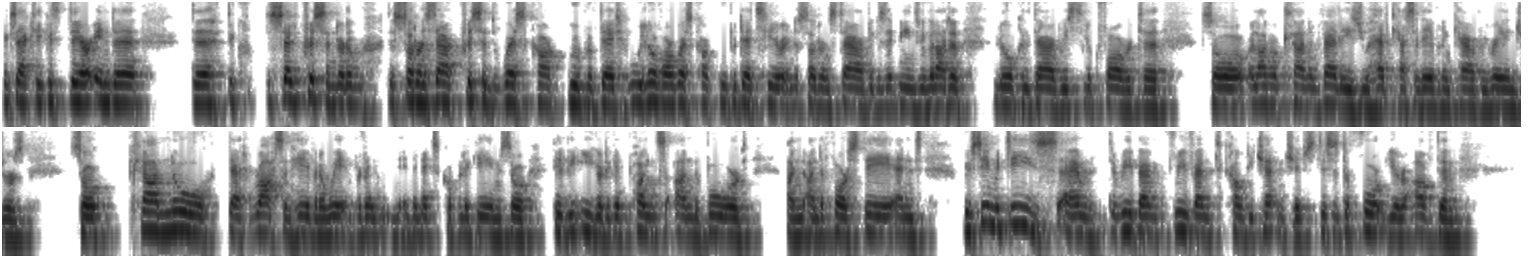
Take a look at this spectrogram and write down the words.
Exactly, because they are in the the the, the self christened or the, the Southern Star christened West Cork group of debt. We love our West Cork group of debts here in the Southern Star because it means we have a lot of local derbies to look forward to. So along with Clon and Valleys, you have Castlehaven and Carbery Rangers. So Clon know that Ross and Haven are waiting for them in, the next couple of games. So they'll be eager to get points on the board on, on the first day. And we've seen with these um, the revamped, revamped county championships, this is the fourth year of them.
